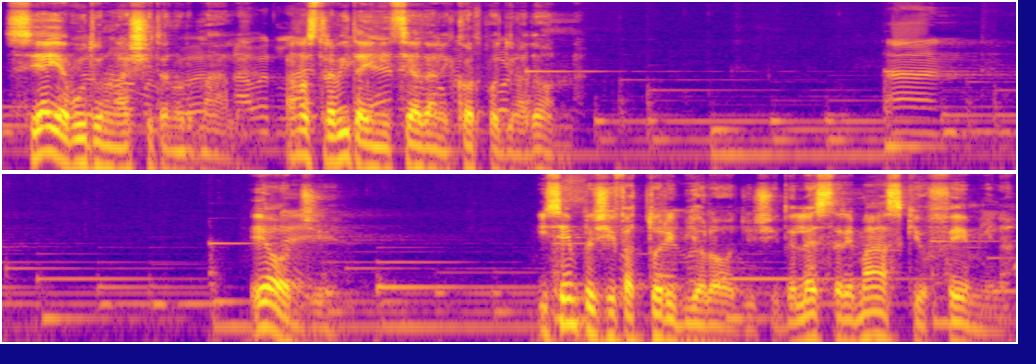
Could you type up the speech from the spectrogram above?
Se hai avuto una nascita normale, la nostra vita è iniziata nel corpo di una donna. E oggi i semplici fattori biologici dell'essere maschio o femmina,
